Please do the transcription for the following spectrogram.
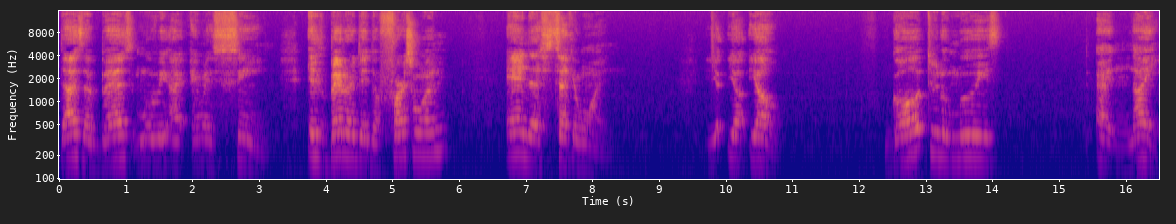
that's the best movie I ever seen. It's better than the first one and the second one yo, yo, yo, go to the movies at night.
